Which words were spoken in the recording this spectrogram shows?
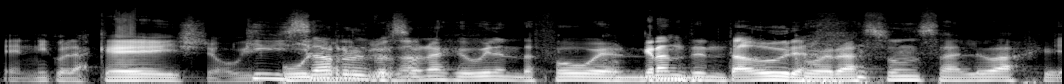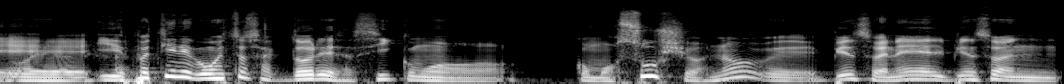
en Nicolas Cage, o Qué bizarro el personaje de William Dafoe en Gran Tentadura. Corazón Salvaje. Eh, y después tiene como estos actores así como, como suyos, ¿no? Eh, pienso en él, pienso en,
